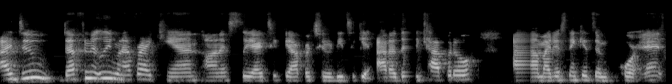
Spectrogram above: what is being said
I do definitely whenever I can. Honestly, I take the opportunity to get out of the capital. Um, I just think it's important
